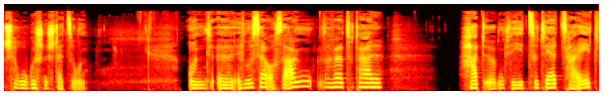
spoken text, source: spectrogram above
chirurgischen Station. Und äh, ich muss ja auch sagen, das war total hart irgendwie. Zu der Zeit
